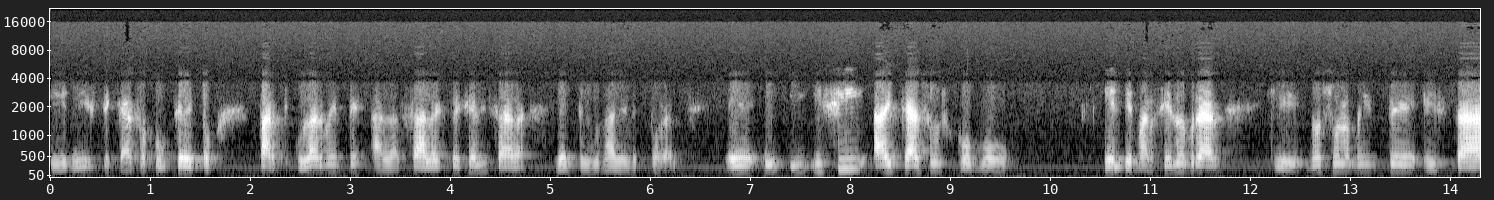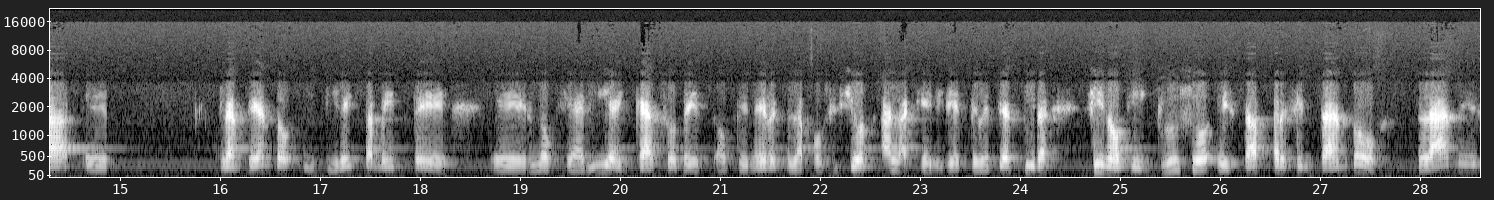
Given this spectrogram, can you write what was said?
en este caso concreto, particularmente a la sala especializada del Tribunal Electoral. Eh, y, sí hay casos como el de Marcelo Ebrard, que no solamente está eh, planteando indirectamente eh, lo que haría en caso de obtener la posición a la que evidentemente aspira, sino que incluso está presentando planes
